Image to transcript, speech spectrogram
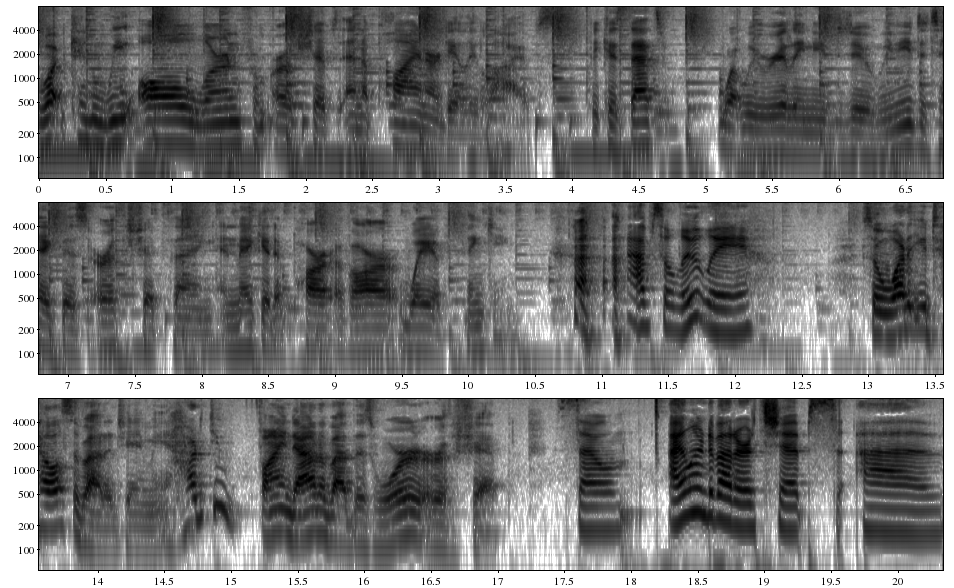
what can we all learn from Earthships and apply in our daily lives. Because that's what we really need to do. We need to take this Earthship thing and make it a part of our way of thinking. Absolutely. So why don't you tell us about it, Jamie? How did you find out about this word Earthship? So I learned about Earthships uh,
